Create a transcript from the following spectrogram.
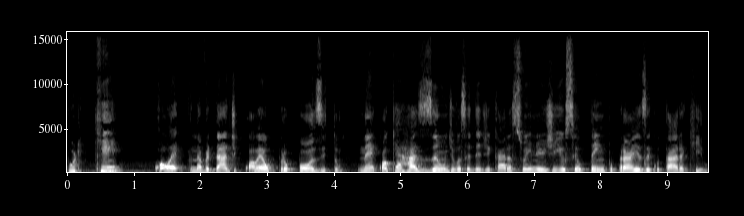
por que qual é, na verdade, qual é o propósito, né? Qual que é a razão de você dedicar a sua energia e o seu tempo para executar aquilo?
